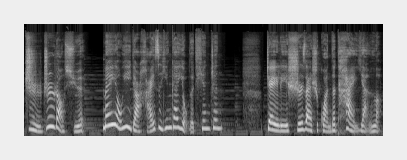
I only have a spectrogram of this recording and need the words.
只知道学，没有一点孩子应该有的天真。这里实在是管得太严了，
